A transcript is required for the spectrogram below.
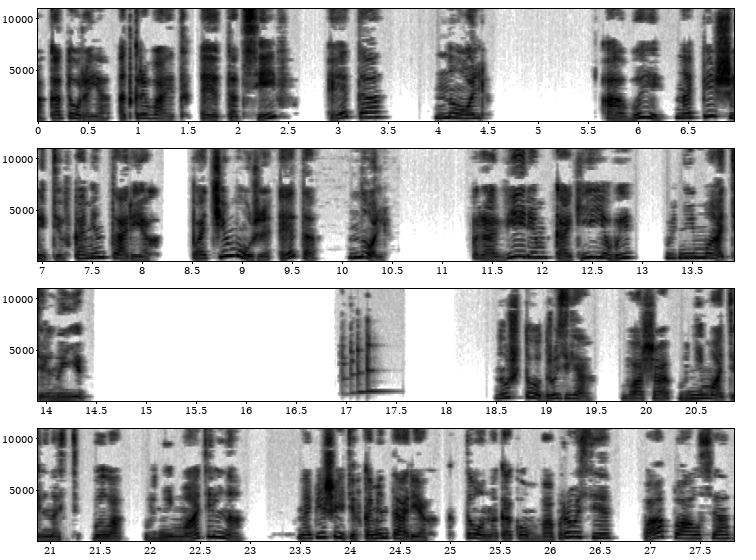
Цифра, которая открывает этот сейф, это ноль. А вы напишите в комментариях, почему же это ноль. Проверим, какие вы внимательные. Ну что, друзья, ваша внимательность была внимательна? Напишите в комментариях, кто на каком вопросе попался.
